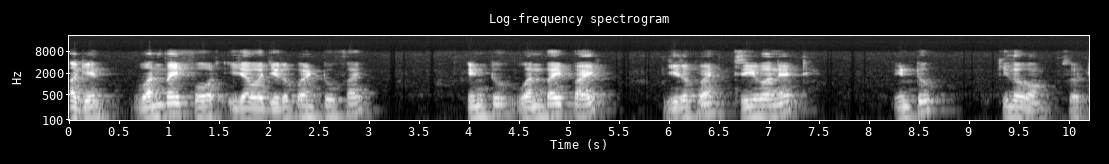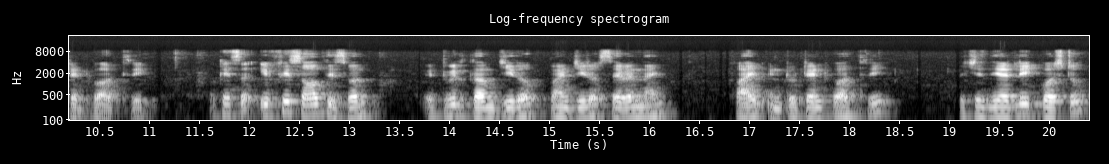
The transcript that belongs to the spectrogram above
again 1 by 4 is our 0.25 into 1 by pi 0.318 into kilo ohm so 10 to power 3 Okay, so if we solve this one, it will come 0 0.0795 into 10 to the power 3, which is nearly equals to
